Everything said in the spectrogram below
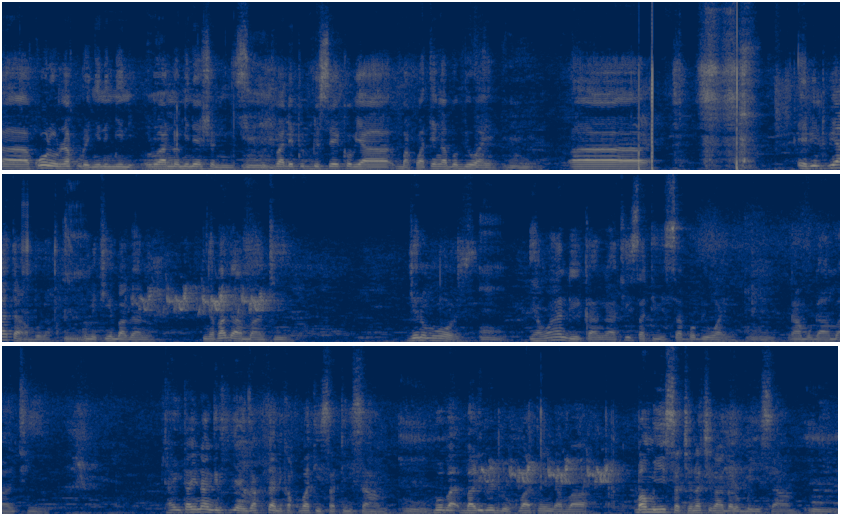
ah, kwolwo olunaku lwennyininyini olwa nominations Mm. tubadde tudduseeko bya bakwate nga bobi wine Hmm. Ah, ebintu byatambula mu mitimbagano nga bagamba nti geno muhozi Hmm. yawandiika nga atiisatiisa bobi wine Hmm. ng'amugamba nti tali- talina ngeri kiyinza kutandika kubatiisatiisaamu Hmm. bo ba- bali redde okuba ate nga ba- bamuyisa kyonna kyebaagala omuyisaamu Hmm.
